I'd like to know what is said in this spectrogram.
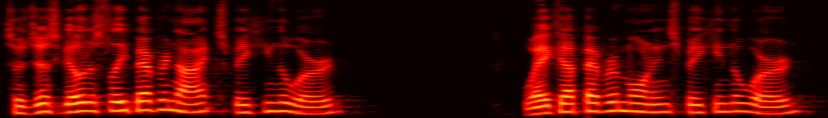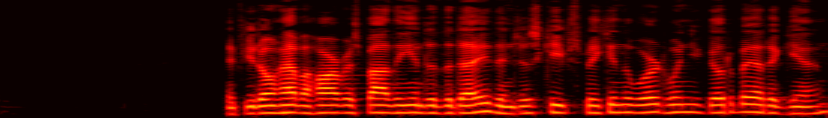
So just go to sleep every night speaking the word. Wake up every morning speaking the word. If you don't have a harvest by the end of the day, then just keep speaking the word when you go to bed again.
